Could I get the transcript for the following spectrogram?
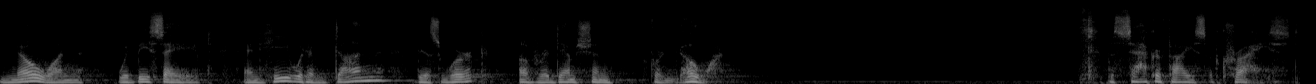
no one would be saved, and he would have done this work of redemption for no one. The sacrifice of Christ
